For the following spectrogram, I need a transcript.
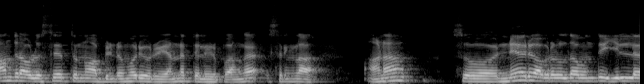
ஆந்திராவில் சேர்த்துணும் அப்படின்ற மாதிரி ஒரு எண்ணத்தில் இருப்பாங்க. சரிங்களா? ஆனால் ஸோ நேரு அவர்கள் தான் வந்து இல்லை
